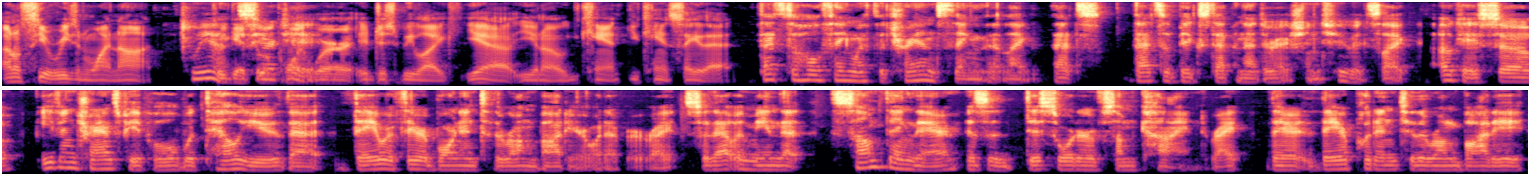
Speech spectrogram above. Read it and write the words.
I don't see a reason why not. Well, yeah, we get to a point where it just be like, yeah, you know, you can't you can't say that. that's the whole thing with the trans thing that like that's that's a big step in that direction too. It's like okay so even trans people would tell you that they were if they were born into the wrong body or whatever right? So that would mean that something there is a disorder of some kind right they're they are put into the wrong body.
